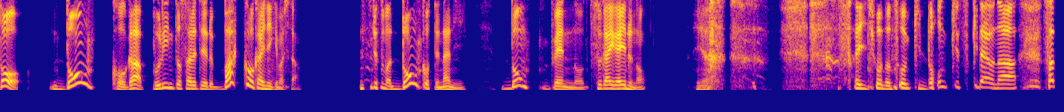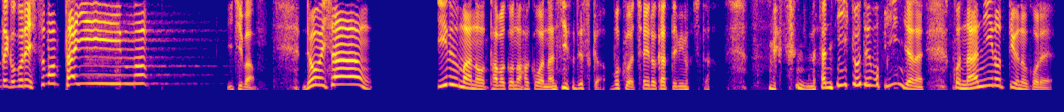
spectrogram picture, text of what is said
と、ドンコがプリントされているバッグを買いに行きました。ちょっと待って、ドンコって何？ドンペンのつがいがいるの？いや、最上のドンキ、ドンキ好きだよな。さて、ここで質問タイム !1 番。漁師さんイルマのタバコの箱は何色ですか？僕は茶色買ってみました。別に何色でもいいんじゃないこれ何色っていうのこれ？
